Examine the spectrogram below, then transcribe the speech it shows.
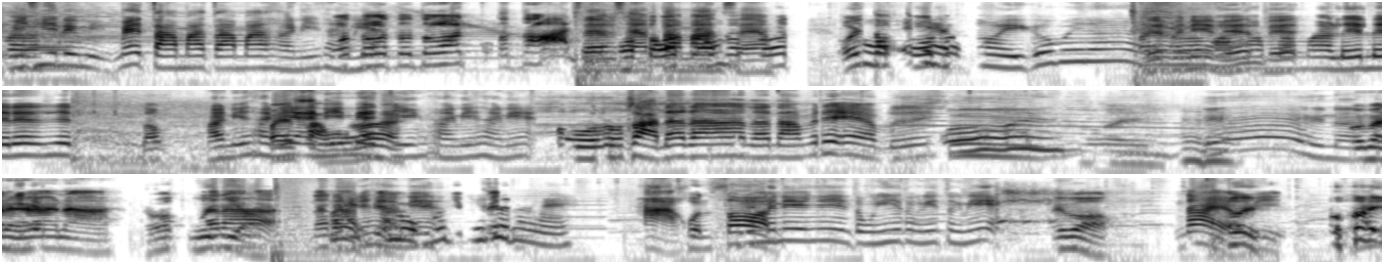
ไปมีที่หนึ่งไม่ตามมาตามมาทางนี้ทางโต๊นี้ดโต๊ดโต๊ดโต๊ดโต๊ดแซมแซมตามมาแซมเฮ้ยขตอบแอโต๊ดบหน่อยก็ไม่ได้เฮ้ยมานี่เลสเลสมาเลสเลสเลสเลสเราทางนี้ทางนี้ไปอันนี้เสาเนี่ยได้จริงทางนี้ทางนี้โอ้สงสารนานานานาไม่ได้แอบเลยโอ้ยโอ้ยเอ้ยไม่เป็นไรนานาแต่ว่ากูนาเดียวนานานาทางนี้เปลี่ยนสรุปเมื่อกี้คือยังไงหาคนซ่อนนี่นี่นี่ตรงนี้ตรงนี้ตรงนี้ไม่บอก ได้เหรอเฮ้ยพี่เฮ้ย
